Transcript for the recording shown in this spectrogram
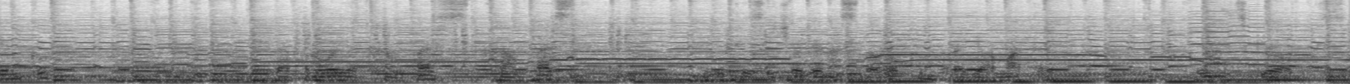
Відпочинку, де проводять хамфест, хамфест 2011 року радіоматор Вінницької області.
